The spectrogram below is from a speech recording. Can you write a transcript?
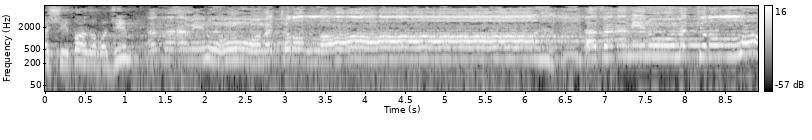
الشيطان الرجيم. أفأمنوا مكر الله؟ أفأمنوا مكر الله؟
